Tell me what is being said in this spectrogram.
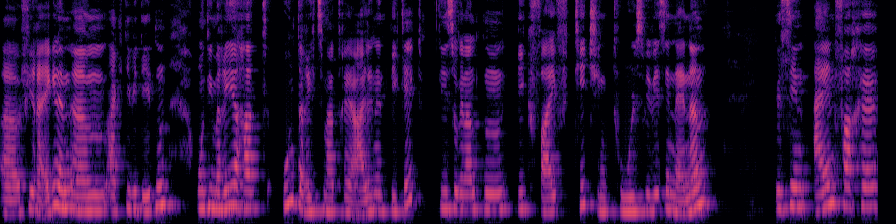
äh, für ihre eigenen ähm, Aktivitäten. Und die Maria hat Unterrichtsmaterialien entwickelt, die sogenannten Big Five Teaching Tools, wie wir sie nennen. Das sind einfache,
